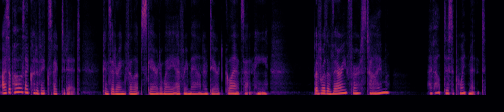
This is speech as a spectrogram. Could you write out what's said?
I suppose I could have expected it, considering Philip scared away every man who dared glance at me. But for the very first time, I felt disappointment.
